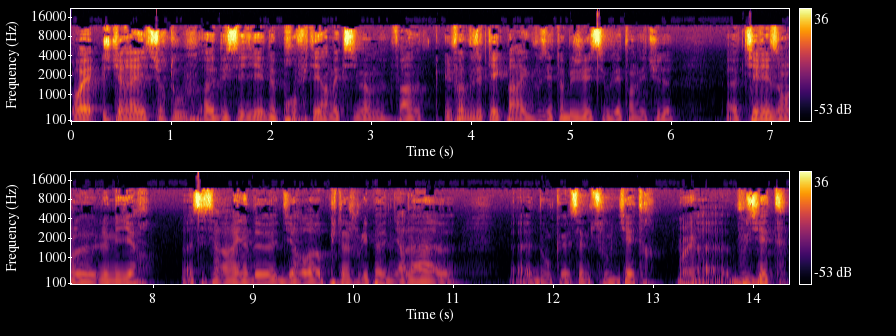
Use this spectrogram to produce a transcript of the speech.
Ouais, je dirais surtout euh, d'essayer de profiter un maximum. Enfin, une fois que vous êtes quelque part et que vous êtes obligé, si vous êtes en études, tirez-en le, le meilleur. Ça sert à rien de dire oh, putain je voulais pas venir là, donc ça me saoule d'y être. ouais. Vous y êtes,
